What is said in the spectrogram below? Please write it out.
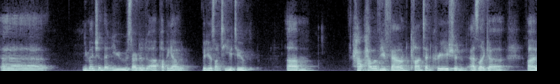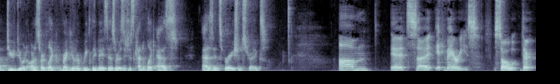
uh, you mentioned that you started uh, popping out videos onto YouTube. Um, how how have you found content creation as like a uh, do you do it on a sort of like regular weekly basis or is it just kind of like as as inspiration strikes? Um, it's uh, it varies. So there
